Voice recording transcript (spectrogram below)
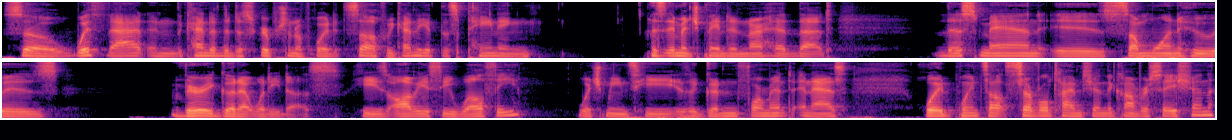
So, with that and the kind of the description of Hoid itself, we kind of get this painting, this image painted in our head that this man is someone who is very good at what he does. He's obviously wealthy, which means he is a good informant. And as Hoid points out several times in the conversation,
